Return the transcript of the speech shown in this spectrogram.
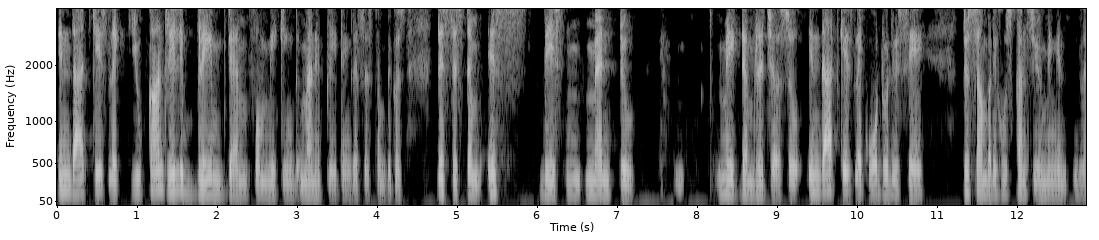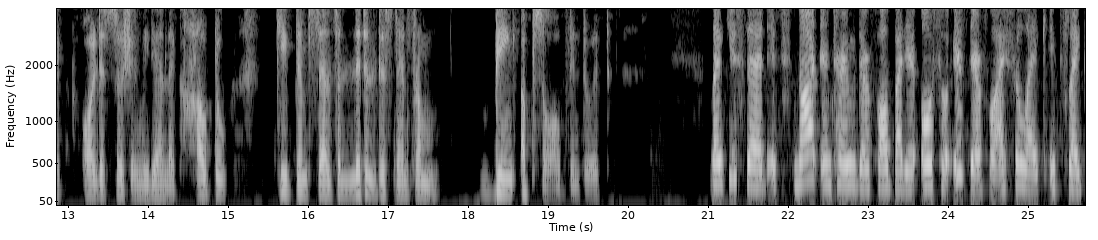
in that case like you can't really blame them for making manipulating the system because this system is based meant to make them richer. So in that case like what would you say to somebody who's consuming in like all this social media and like how to keep themselves a little distant from being absorbed into it? Like you said it's not entirely their fault but it also is their fault. I feel like it's like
